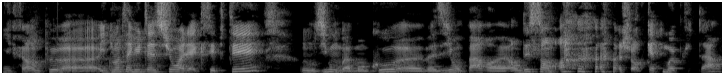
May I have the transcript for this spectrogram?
il fait un peu, euh, il demande sa mutation, elle est acceptée. On se dit bon bah banco, vas-y on part en décembre, genre quatre mois plus tard.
